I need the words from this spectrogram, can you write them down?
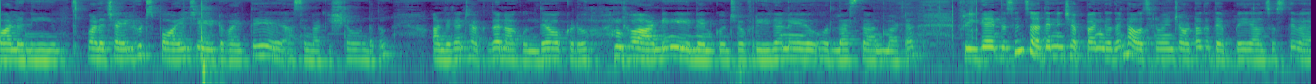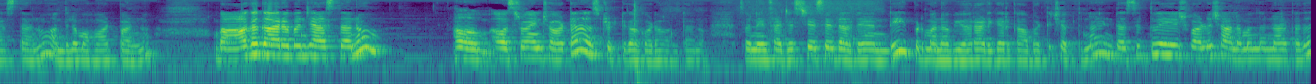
వాళ్ళని వాళ్ళ చైల్డ్హుడ్ స్పాయిల్ చేయటం అయితే అసలు నాకు ఇష్టం ఉండదు. అందుకని చక్కగా నాకు ఉందే ఒకడు. ఇంకా వాడిని నేను కొంచెం ఫ్రీగానే వదిలేస్తాను అనమాట ఫ్రీగా ఇన్ ద సెన్స్ అదే నేను చెప్పాను కదండి అవసరమైన చోట ఒక దెబ్బ వేయాల్సి వస్తే వేస్తాను అందులో మొహాట్ పన్ను బాగా గారబం చేస్తాను అవసరమైన చోట స్ట్రిక్ట్గా కూడా ఉంటాను. సో నేను సజెస్ట్ చేసేది అదే అండి. ఇప్పుడు మన వ్యూవర్ అడిగారు కాబట్టి చెప్తున్నా. అండ్ సిద్ధు ఏజ్ వాళ్ళు చాలామంది ఉన్నారు కదా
